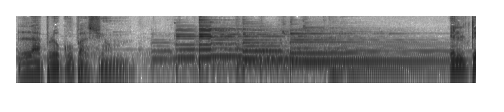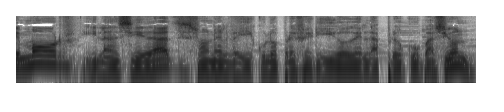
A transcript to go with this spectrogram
la preocupación? El temor y la ansiedad son el vehículo preferido de la preocupación.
